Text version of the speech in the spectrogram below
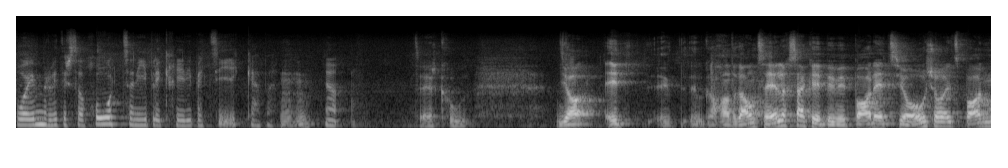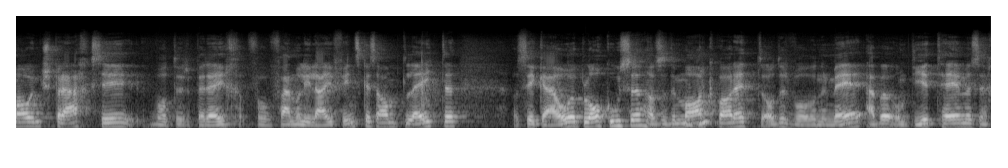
die immer wieder so kurz einen Einblick in ihre Beziehung geben. Mhm. Ja. Sehr cool. Ja, ich, ich kann ganz ehrlich sagen, ich bin mit Paar jetzt ja auch schon ein paar Mal im Gespräch gewesen, wo der Bereich von Family Life insgesamt leiten. Also ich gebe auch einen Blog raus, also der Marc mhm. Barrett, oder, wo er mehr eben um diese Themen sich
